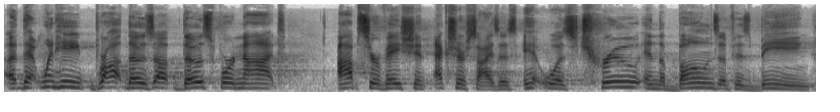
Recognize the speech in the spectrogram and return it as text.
Uh, that when he brought those up, those were not observation exercises. It was true in the bones of his being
